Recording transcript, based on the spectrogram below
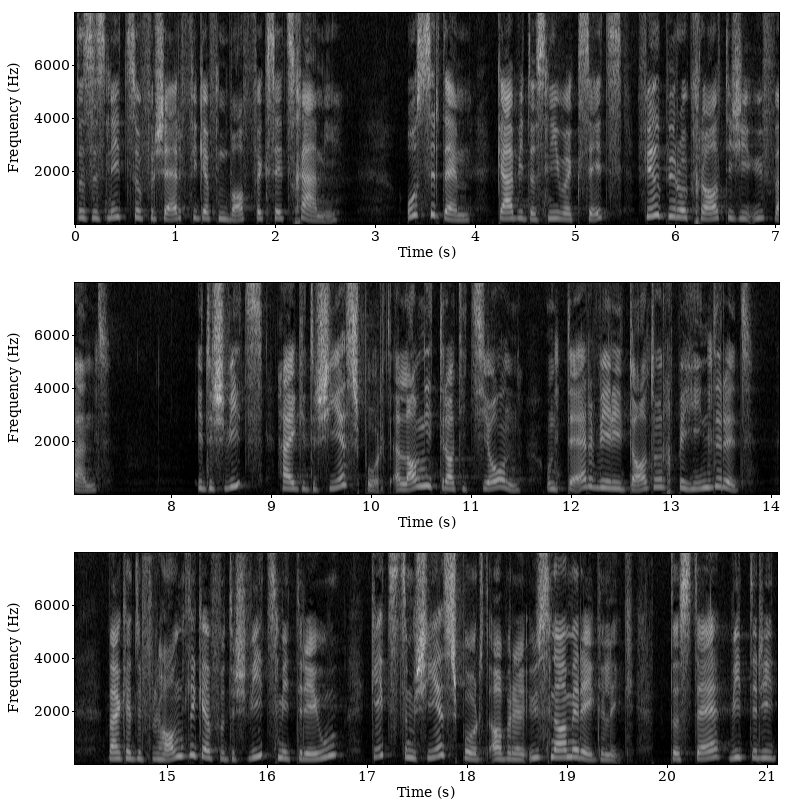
dass es nicht zu Verschärfungen vom Waffengesetz käme. Außerdem gäbe das neue Gesetz viel bürokratische Aufwände. In der Schweiz hat der Schießsport eine lange Tradition und der wäre dadurch behindert. Wegen der Verhandlungen von der Schweiz mit der EU gibt es zum Schießsport aber eine Ausnahmeregelung, dass der weiterhin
